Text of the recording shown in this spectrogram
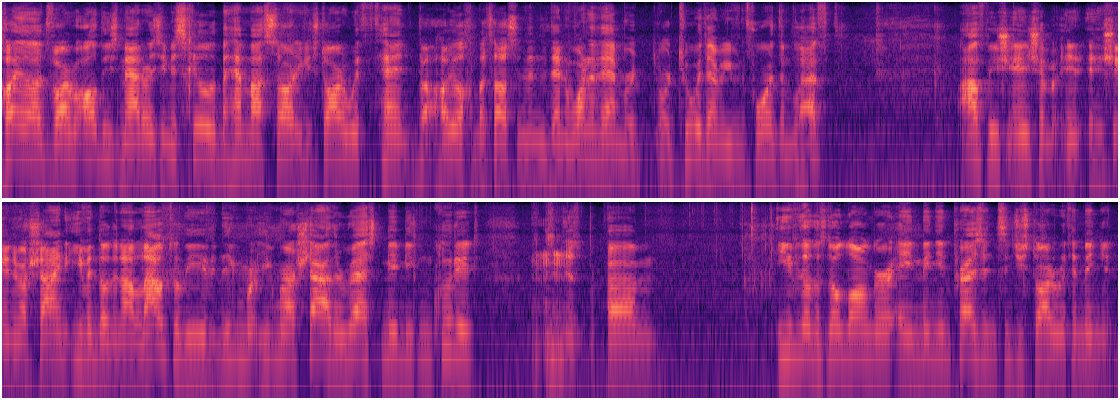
all these matters. He started with ten, but and then one of them or, or two of them, even four of them left. Even though they're not allowed to leave, the rest may be concluded, um, even though there's no longer a minyan present since you started with a minyan.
